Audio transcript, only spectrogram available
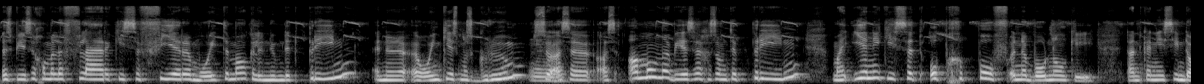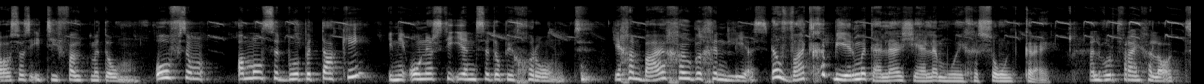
is besig om hulle vlekkies se vere mooi te maak. Hulle noem dit preen en 'n hondjie is mos groom. So as 'n as almal nou besig is om te preen, maar eenetjie sit opgepof in 'n bondeltjie, dan kan jy sien daar's ons ietsie fout met hom. Of som almal sit bo op 'n takkie en die onderste een sit op die grond. Jy gaan baie gou begin lees. Nou wat gebeur met hulle as jy hulle mooi gesond kry? Hulle word vrygelaat.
